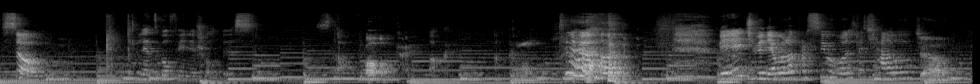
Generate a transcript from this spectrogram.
so let's go finish all this stuff. Oh, okay. Ok, ok. Bene, ci vediamo la prossima volta, ciao! Ciao.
